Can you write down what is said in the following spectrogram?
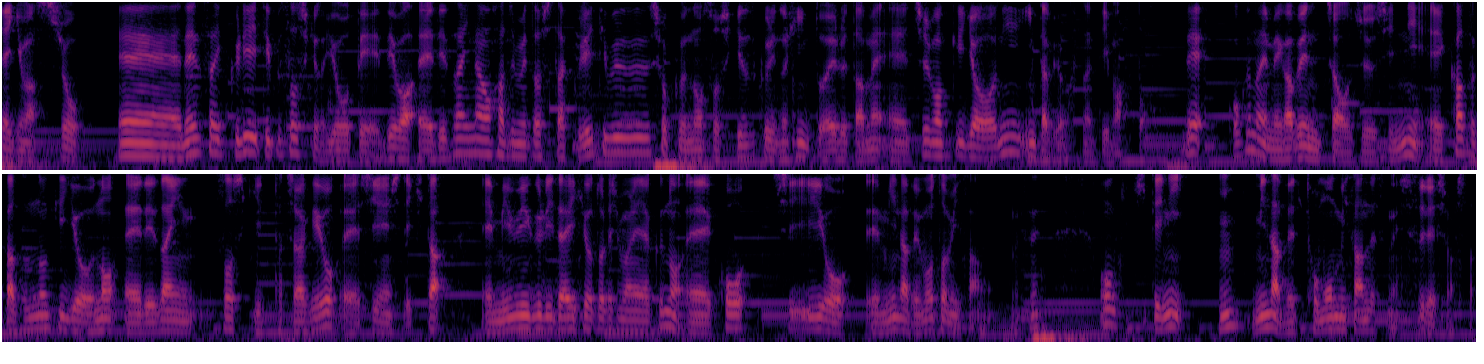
じゃあ行きましょう。えー、連載クリエイティブ組織の要定では、デザイナーをはじめとしたクリエイティブ職の組織づくりのヒントを得るため、え注目企業にインタビューを重ねていますと。で、国内メガベンチャーを中心に、え数々の企業の、えデザイン組織立ち上げを、え支援してきた、え耳ぐり代表取締役の、え co-CEO、えみなべ元美さんですね。を聞き手に、ん？みなべともみさんですね。失礼しました。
